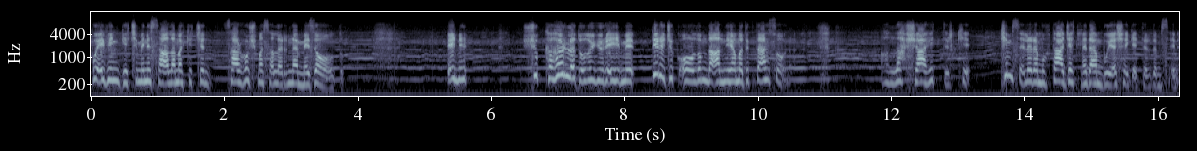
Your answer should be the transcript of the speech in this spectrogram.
bu evin geçimini sağlamak için sarhoş masalarına meze oldum. Beni, şu kahırla dolu yüreğimi biricik oğlum da anlayamadıktan sonra... Allah şahittir ki, kimselere muhtaç etmeden bu yaşa getirdim seni.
